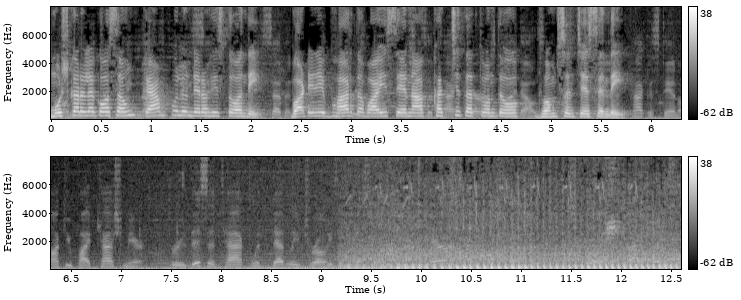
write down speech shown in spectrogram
ముష్కరుల కోసం క్యాంపులు నిర్వహిస్తోంది. వాటిని భారత వాయుసేన ఖచ్చితత్వంతో ధ్వంసం చేసింది Pakistan occupied Kashmir. Through this attack with deadly drones and missiles, terrorists destroyed nine bases.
